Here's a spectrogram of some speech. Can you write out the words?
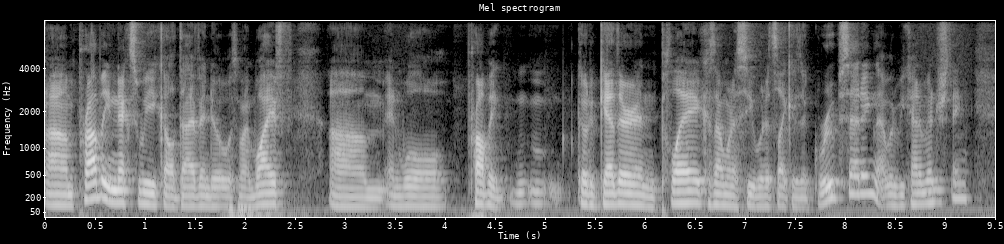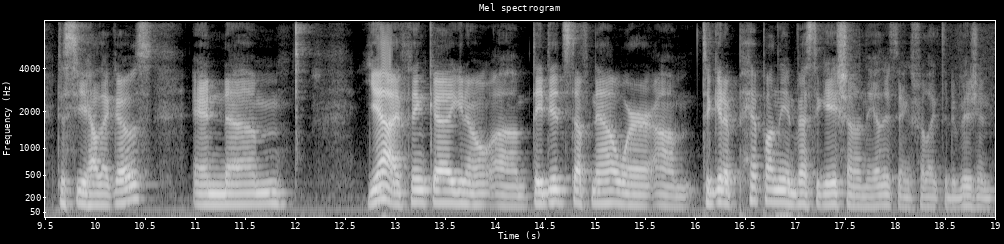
um, probably next week i'll dive into it with my wife um, and we'll probably go together and play because i want to see what it's like as a group setting. That would be kind of interesting to see how that goes. And um, yeah, I think uh, you know um, they did stuff now where um, to get a pip on the investigation on the other things for like the division,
